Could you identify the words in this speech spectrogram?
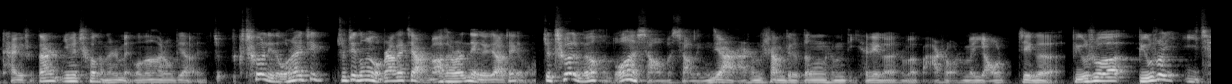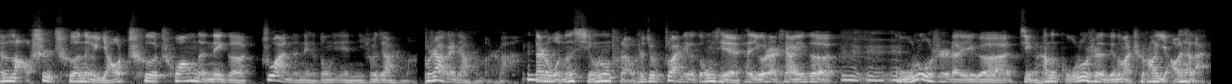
开个车，当然因为车可能是美国文化中比较，就车里的我说哎这就这东西我不知道该叫什么，他说那个叫这个东西，就车里面有很多小小零件啊，什么上面这个灯，什么底下这个什么把手，什么摇这个，比如说比如说以前老式车那个摇车窗的那个转的那个东西，你说叫什么？不知道该叫什么是吧？但是我能形容出来，我说就是转这个东西，它有点像一个嗯嗯嗯轱辘似的一个井上的轱辘似的，就能把车窗摇下来。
